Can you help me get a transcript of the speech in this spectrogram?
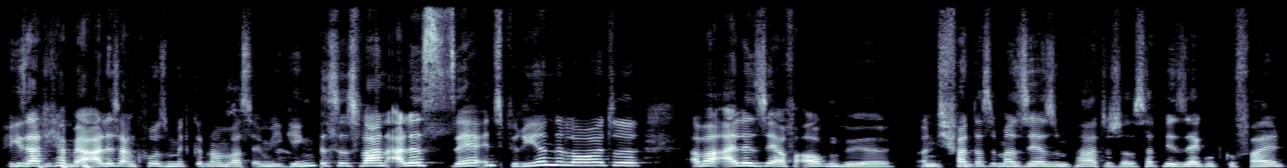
Wie gesagt, ich habe ja alles an Kursen mitgenommen, was irgendwie ging. Es, es, waren alles sehr inspirierende Leute, aber alle sehr auf Augenhöhe. Und ich fand das immer sehr sympathisch. Das hat mir sehr gut gefallen.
